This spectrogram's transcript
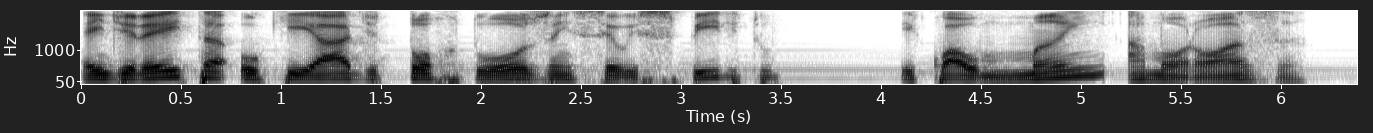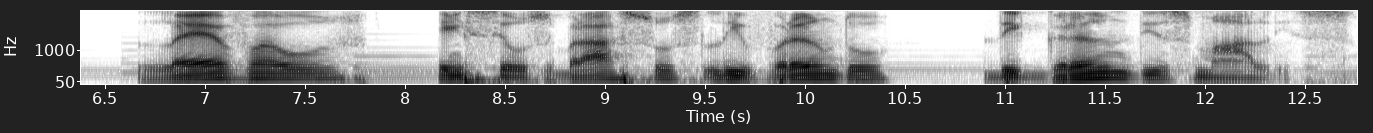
endireita o que há de tortuoso em seu espírito e, qual mãe amorosa, leva-o em seus braços, livrando de grandes males.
